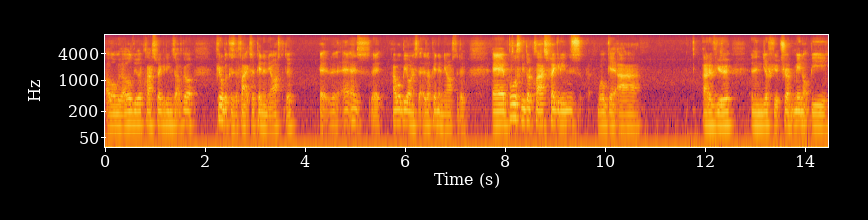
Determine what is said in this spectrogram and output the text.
along with all the other class figurines that I've got, purely because the fact it's a pain in the arse to do. It, it is, it, I will be honest, it is a pain in the arse to do. Uh, both leader class figurines will get a, a review in the near future. May not be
